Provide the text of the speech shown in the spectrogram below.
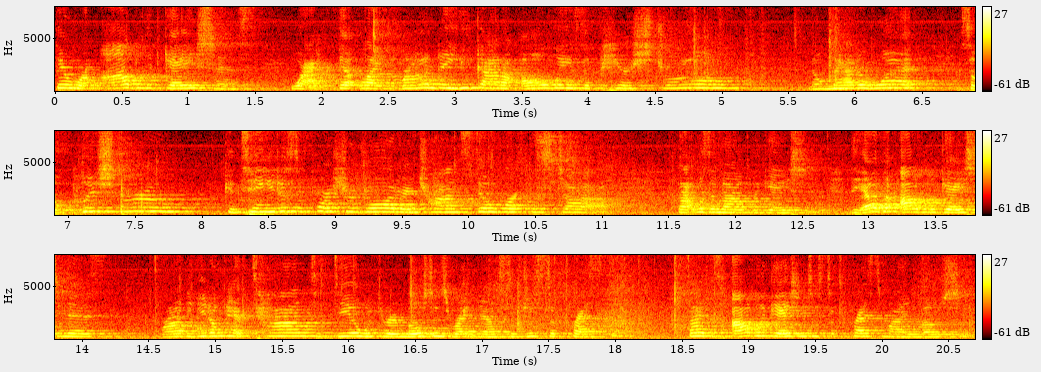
There were obligations where I felt like, Rhonda, you gotta always appear strong, no matter what. So push through, continue to support your daughter and try and still work this job. That was an obligation. The other obligation is, Rhonda, you don't have time to deal with your emotions right now, so just suppress them. So I had this obligation to suppress my emotions.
